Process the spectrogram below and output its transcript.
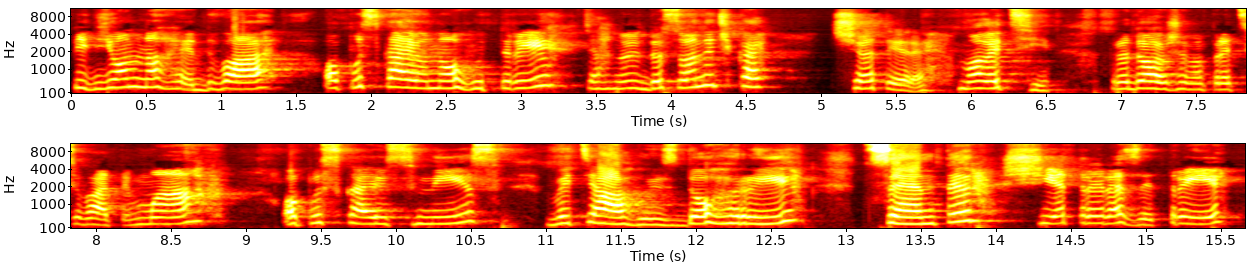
Підйом ноги. Два. Опускаю ногу. Три. Тягнусь до сонечка. Чотири. Молодці. Продовжуємо працювати. Мах. Опускаюсь вниз. Витягуюсь до гори. Центр. Ще три рази. Три.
